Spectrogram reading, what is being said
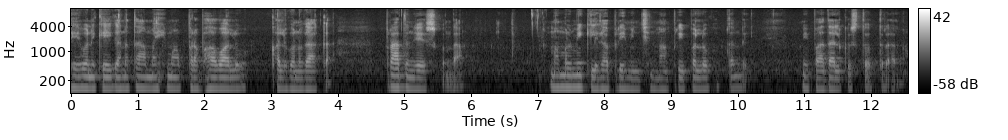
దేవునికి ఘనత మహిమ ప్రభావాలు కలుగునుగాక ప్రార్థన చేసుకుందాం. మమ్మల్ని మిక్కిలిగా ప్రేమించిన మా ప్రీపల్లో తండ్రి మీ పాదాలకు స్తోత్రాలు.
